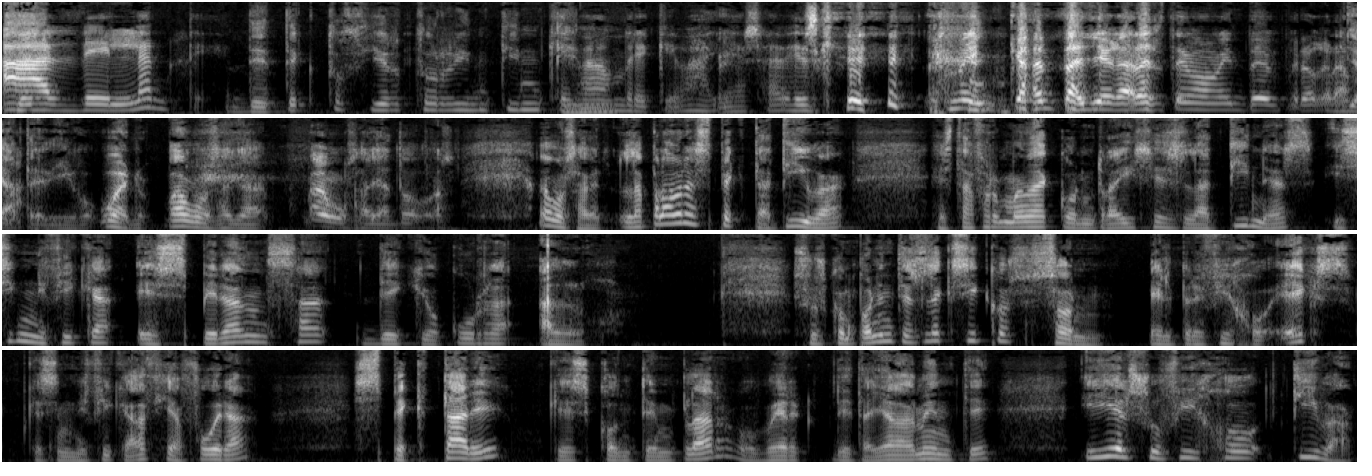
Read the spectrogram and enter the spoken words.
Adelante. Detecto cierto rintintín. Que va, hombre, que vaya, sabes que me encanta llegar a este momento del programa. Ya te digo. Bueno, vamos allá, vamos allá todos. Vamos a ver, la palabra expectativa está formada con raíces latinas y significa esperanza de que ocurra algo. Sus componentes léxicos son el prefijo ex, que significa hacia afuera, spectare, que es contemplar o ver detalladamente, y el sufijo tiva,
